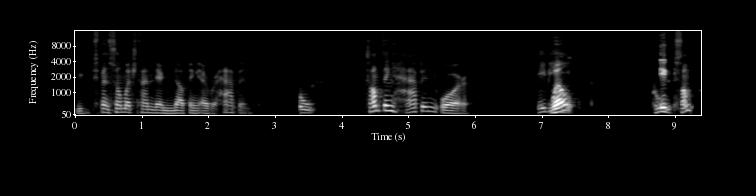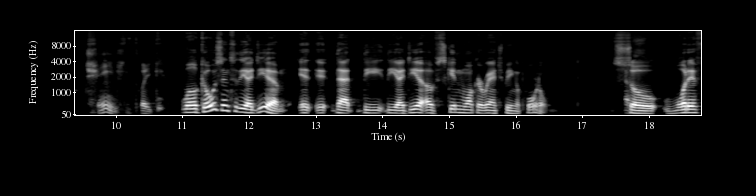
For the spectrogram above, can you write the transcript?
We spent so much time there. Nothing ever happened. So something happened, or maybe Well, who, it- something changed. Like Well, it goes into the idea it, it, that the the idea of Skinwalker Ranch being a portal. So, what if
